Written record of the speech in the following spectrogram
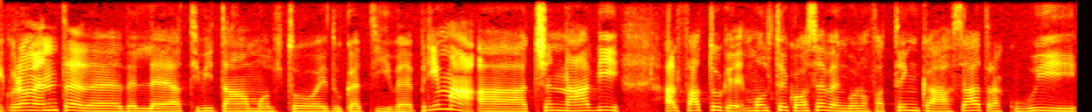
Sicuramente de- delle attività molto educative. Prima accennavi al fatto che molte cose vengono fatte in casa, tra cui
